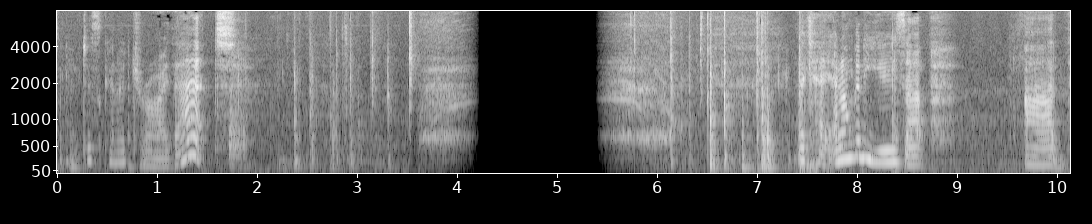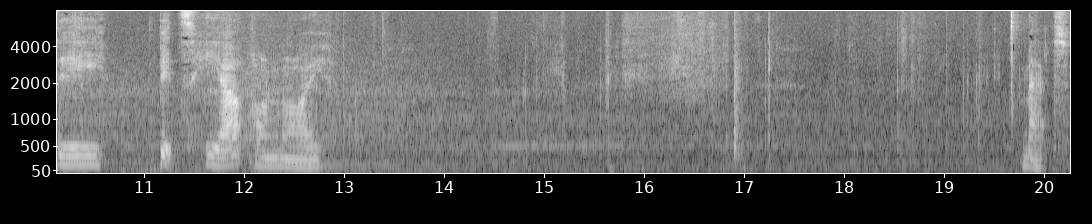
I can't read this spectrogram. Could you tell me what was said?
So I'm just going to dry that. Okay, and I'm going to use up uh, the bits here on my mat.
